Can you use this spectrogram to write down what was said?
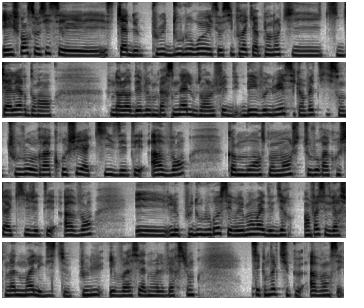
Et je pense aussi c'est ce qu'il y a de plus douloureux et c'est aussi pour ça qu'il y a plein de gens qui, qui galèrent dans, dans leur développement personnel ou dans le fait d'évoluer, c'est qu'en fait, ils sont toujours raccrochés à qui ils étaient avant. Comme moi en ce moment, je suis toujours raccrochée à qui j'étais avant. Et le plus douloureux, c'est vraiment de dire, en fait, cette version-là de moi, elle n'existe plus, et voilà, c'est la nouvelle version. C'est comme ça que tu peux avancer.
